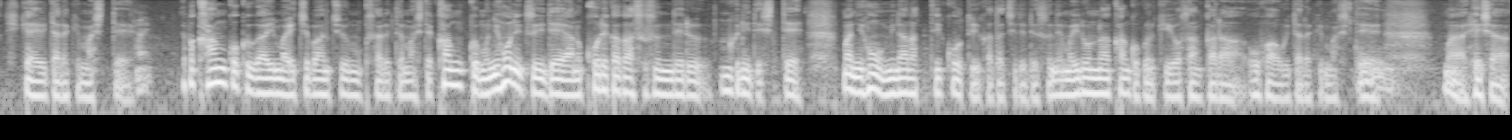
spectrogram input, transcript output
引き合いをいただきまして、はいやっぱ韓国が今一番注目されてまして韓国も日本に次いであの高齢化が進んでいる国でして、うん、まあ、日本を見習っていこうという形でですね、まあ、いろんな韓国の企業さんからオファーをいただきまして、うん、まあ、弊社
